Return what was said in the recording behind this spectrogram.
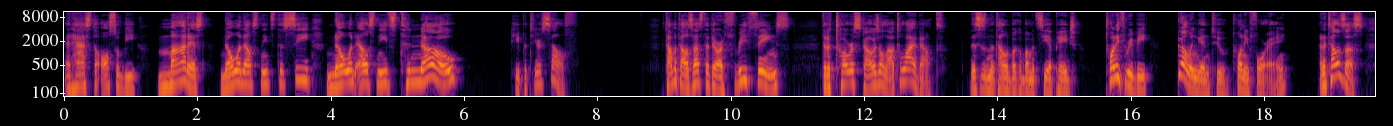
It has to also be modest. No one else needs to see. No one else needs to know. Keep it to yourself. Talmud tells us that there are three things that a Torah scholar is allowed to lie about. This is in the Talmud Book of Bava page 23b, going into 24a. And it tells us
